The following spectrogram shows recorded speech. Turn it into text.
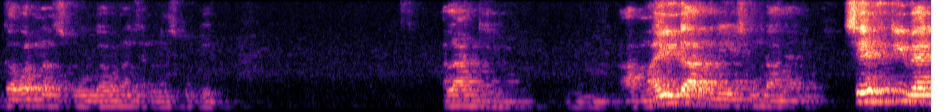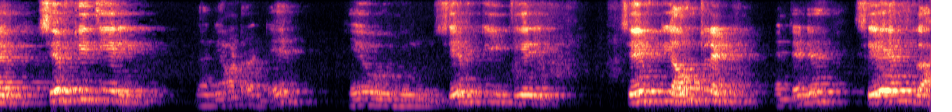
గవర్నర్స్కు గవర్నర్ జనరల్స్కు లేదు అలాంటి ఆ మైల్డ్ ఆర్గనైజేషన్ ఉండాలి అని. Safety value safety theory. దాన్ని ఏమంటారంటే A O Hume safety theory safety outlet. ఏంటంటే సేఫ్గా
